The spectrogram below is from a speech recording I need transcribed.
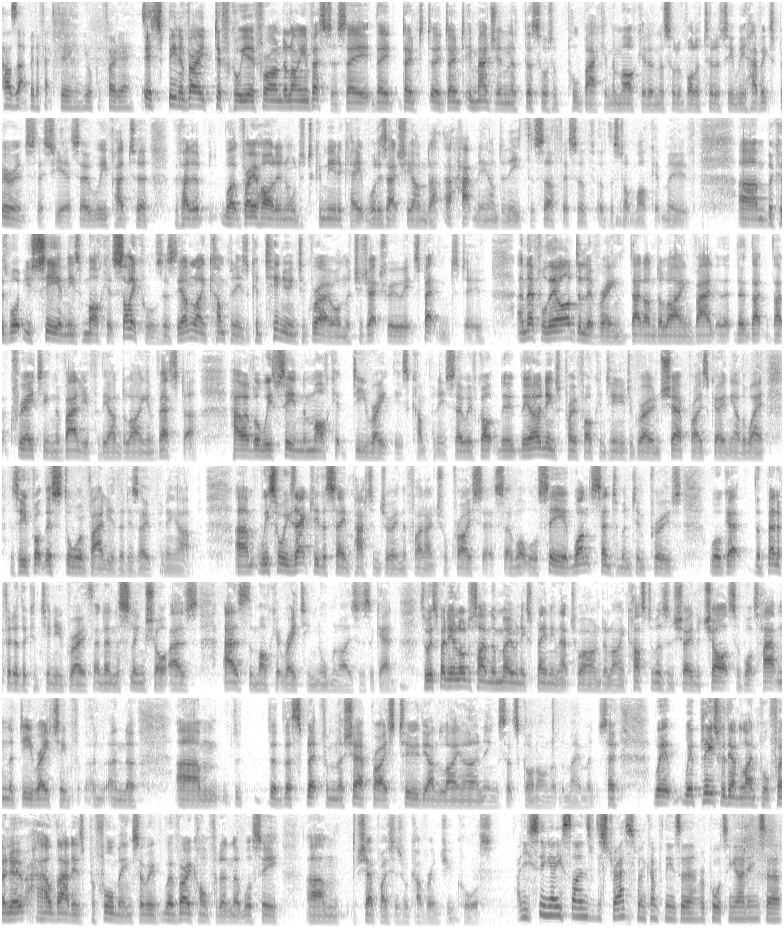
how's that been affecting your portfolio? It's been a very difficult year for our underlying investors. They they don't they don't imagine the, the, sort of pullback in the market and the sort of volatility we have experienced this year. So we've had to we've had to work very hard in order to communicate what is actually under, uh, happening underneath the surface of, of the stock market move. Um, because what you see in these market cycles is the underlying companies are continuing to grow on the trajectory we expect them to do, and therefore they are delivering that underlying value that, that, that creating the value for the underlying investor. However, we've seen the market derate these companies. So we've got the, the earnings profile continue to grow and share price going the other way. And so you've got this store of value that is opening up. Um, we saw exactly the same pattern during the financial crisis. And what we'll see, once sentiment improves, we'll get the benefit of the continued growth and then the slingshot as, as the market rating normalizes again. So we're spending a lot of time at the moment explaining that to our underlying customers and showing the charts of what's happened, the derating and, and the the, the, split from the share price to the underlying earnings that's gone on at the moment. So we're, we're pleased with the underlying portfolio, how that is performing. So we are very confident that we'll see um, share prices recover in due course. Are you seeing any signs of distress when companies are reporting earnings? Uh,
